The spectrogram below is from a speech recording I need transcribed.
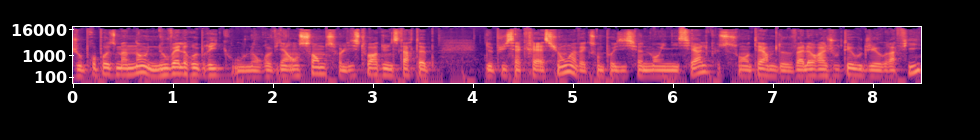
Je vous propose maintenant une nouvelle rubrique où l'on revient ensemble sur l'histoire d'une startup depuis sa création avec son positionnement initial, que ce soit en termes de valeur ajoutée ou de géographie.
